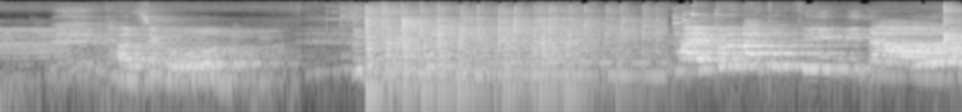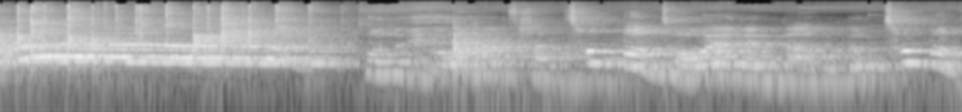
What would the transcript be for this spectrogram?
가지고 온 달고나 커피입니다. 저는 이거 한 4천 번 저어야 된다, 뭐 몇천 번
